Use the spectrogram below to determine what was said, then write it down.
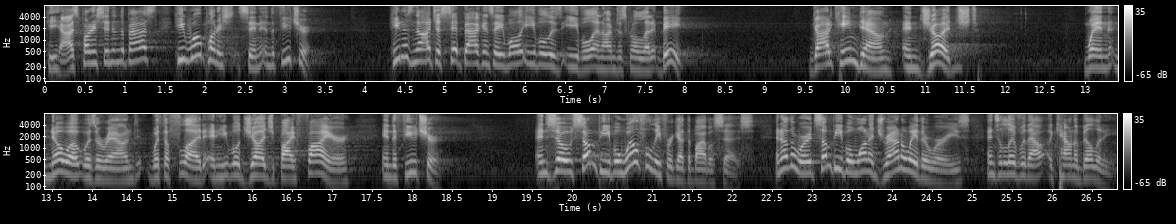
He has punished sin in the past, He will punish sin in the future. He does not just sit back and say, well, evil is evil and I'm just going to let it be. God came down and judged when Noah was around with a flood, and he will judge by fire in the future. And so some people willfully forget, the Bible says. In other words, some people want to drown away their worries and to live without accountability.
